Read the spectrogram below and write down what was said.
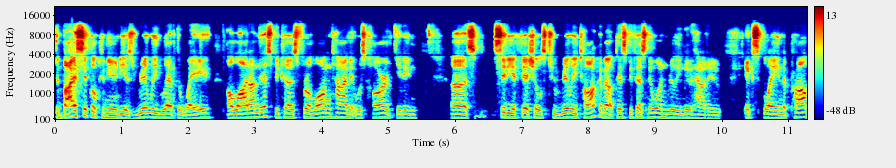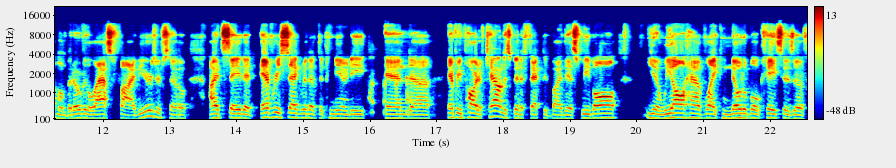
the bicycle community has really led the way a lot on this because for a long time it was hard getting uh, city officials to really talk about this because no one really knew how to explain the problem. But over the last five years or so, I'd say that every segment of the community and uh, every part of town has been affected by this. We've all, you know, we all have like notable cases of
